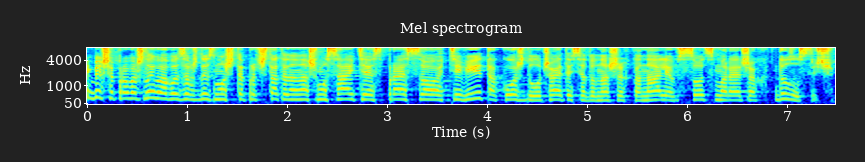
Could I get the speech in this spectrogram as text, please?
І більше про важливе ви завжди зможете прочитати на нашому сайті Espresso TV. Також долучайтеся до наших каналів в соцмережах. До зустрічі.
